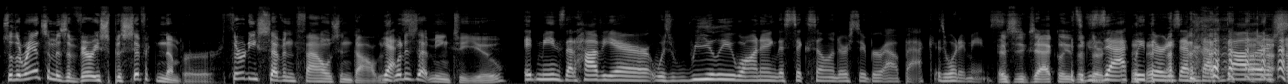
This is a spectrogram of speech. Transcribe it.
So the ransom is a very specific number, thirty-seven thousand dollars. Yes. What does that mean to you? it means that Javier was really wanting the six-cylinder Subaru Outback. Is what it means. It's exactly It's exactly thirty-seven thousand dollars.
